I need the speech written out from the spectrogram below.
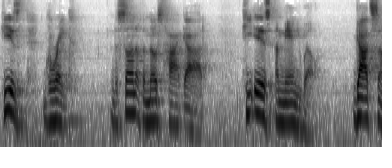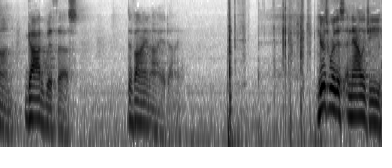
He is great, the Son of the Most High God. He is Emmanuel, God's Son, God with us divine iodine. Here's where this analogy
